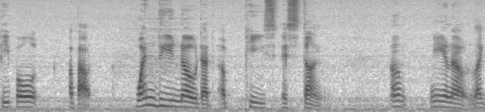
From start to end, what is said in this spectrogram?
people about when do you know that a piece is done? Um you know like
